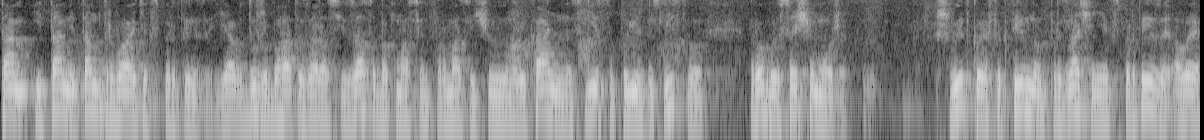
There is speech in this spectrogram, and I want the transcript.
Там і там, і там тривають експертизи. Я дуже багато зараз і в засобах масової інформації чую нарікань на слідство. Повірте, слідство робить все, що може. Швидко, ефективно призначені експертизи, але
